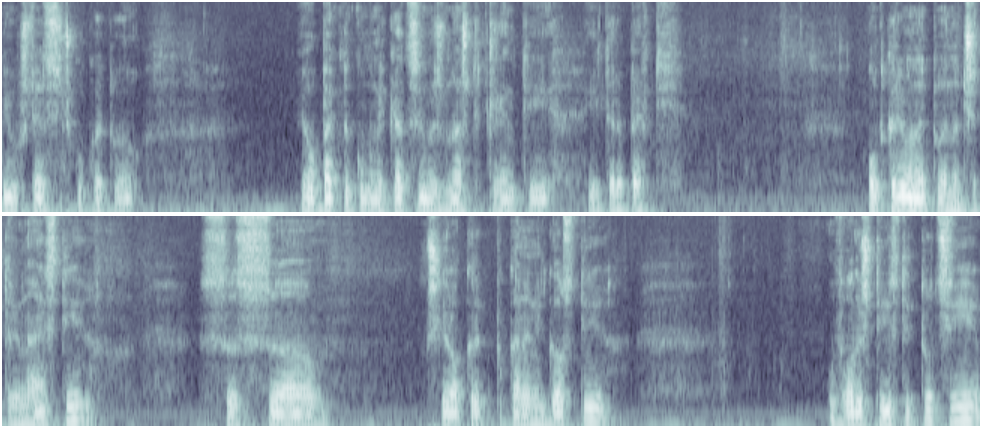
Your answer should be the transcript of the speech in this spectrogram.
и въобще всичко, което е обект на комуникация между нашите клиенти и терапевти. Откриването е на 14 с а, широк кръг поканени гости, водещи институции,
